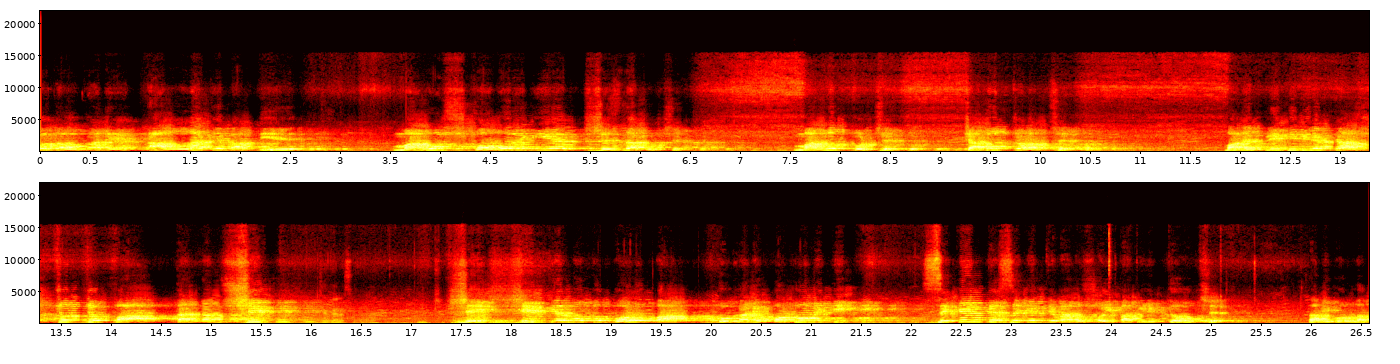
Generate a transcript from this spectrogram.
কথা, ওখানে আল্লাহকে বাদ দিয়ে মানুষ কবরে গিয়ে সেজদা করছে মানত করছে, চাদর চড়াচ্ছে। মানে পৃথিবীর একটা আশ্চর্য পাপ, তার নাম শিখ সেই শিল্পের মতো বড় পাপ ওখানে অটোমেটিক সেকেন্ডে সেকেন্ডে মানুষ ওই পাপে লিপ্ত হচ্ছে। আমি বললাম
